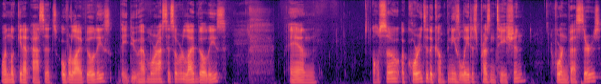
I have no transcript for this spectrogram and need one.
When looking at assets over liabilities, they do have more assets over liabilities. And also, according to the company's latest presentation, for investors.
